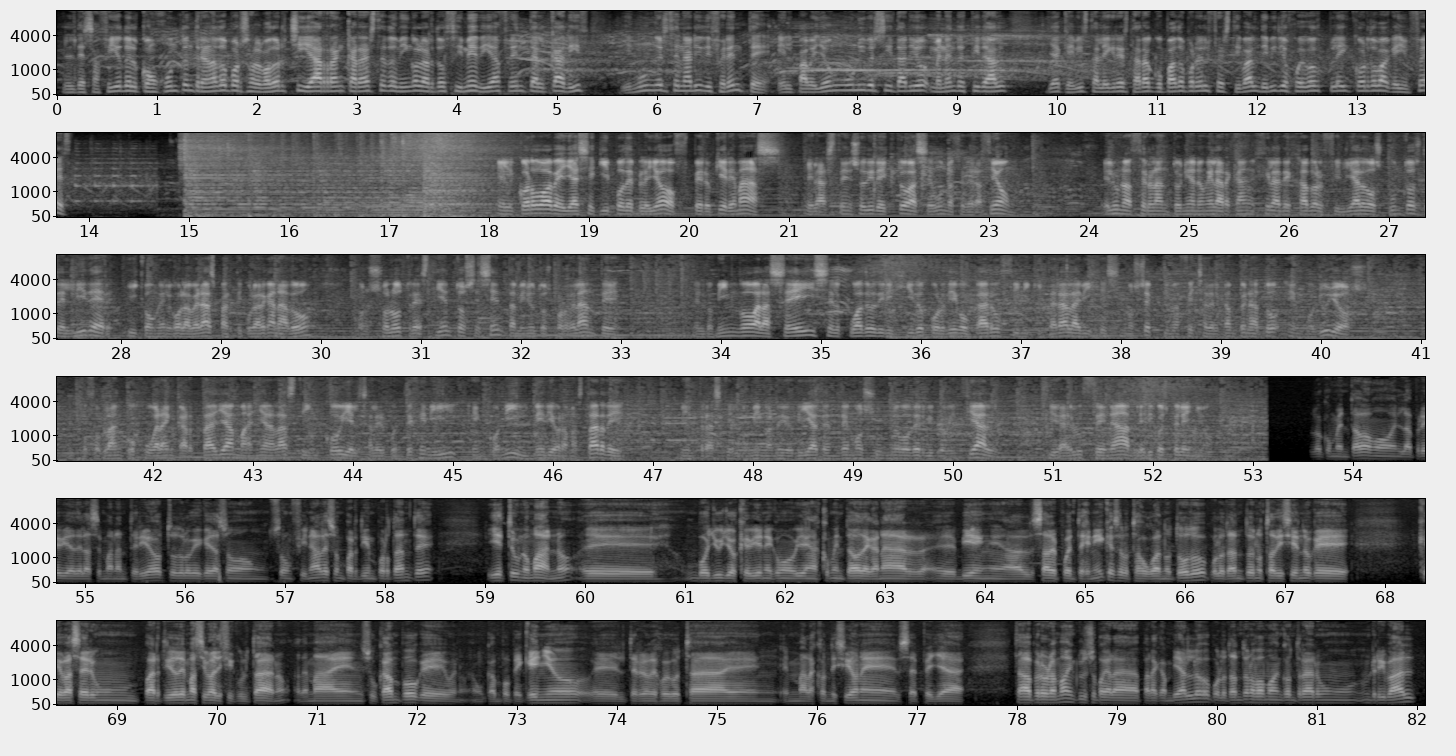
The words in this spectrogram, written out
El desafío del conjunto entrenado por Salvador Chía arrancará este domingo a las doce y media frente al Cádiz y en un escenario diferente, el pabellón universitario Menéndez Pidal, ya que Vista Alegre estará ocupado por el festival de videojuegos Play Córdoba Game Fest. El Córdoba ve ya es equipo de playoff, pero quiere más, el ascenso directo a Segunda Federación. El 1-0 al Antoniano en el Arcángel ha dejado al filial dos puntos del líder y con el golaveras particular ganado, con solo 360 minutos por delante. El domingo a las 6, el cuadro dirigido por Diego Caro finiquitará la vigésimo séptima fecha del campeonato en Bollullos. El Pozo Blanco jugará en Cartaya mañana a las 5 y el Saler Puente Genil en Conil media hora más tarde mientras que el domingo al mediodía tendremos un nuevo derby provincial, Ciudad de Lucena, Atlético Espeleño. Lo comentábamos en la previa de la semana anterior, todo lo que queda son, son finales, son partidos importantes y este uno más, ¿no? Eh, un Bollullos que viene, como bien has comentado, de ganar eh, bien al Saler Puente Genil, que se lo está jugando todo, por lo tanto nos está diciendo que que va a ser un partido de máxima dificultad, ¿no? Además en su campo, que bueno, es un campo pequeño, el terreno de juego está en, malas condiciones, el césped ya estaba programado incluso para, cambiarlo, por lo tanto nos vamos a encontrar un, rival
